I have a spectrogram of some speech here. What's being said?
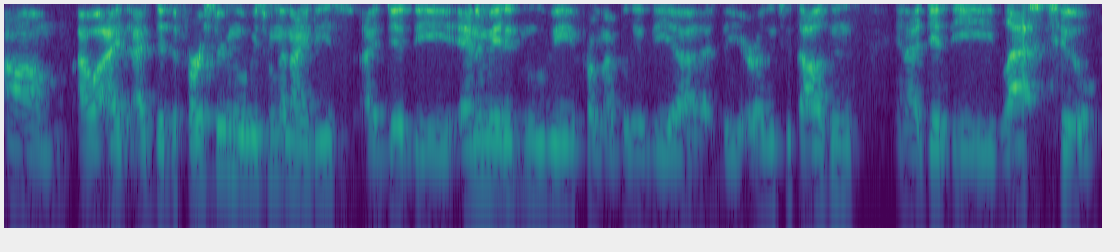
um, I, I, did the first three movies from the '90s. I did the animated movie from I believe the uh, the early 2000s, and I did the last two.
